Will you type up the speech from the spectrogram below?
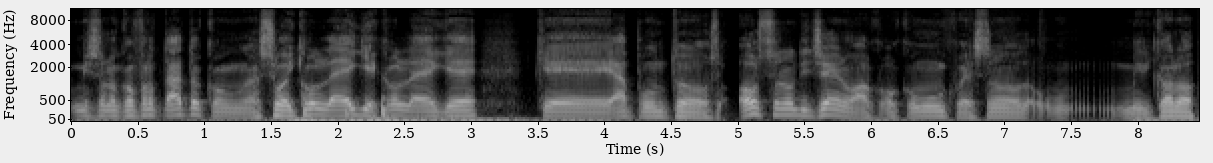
mi sono confrontato con suoi colleghi e colleghe che appunto o sono di Genova o comunque sono, mi ricordo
